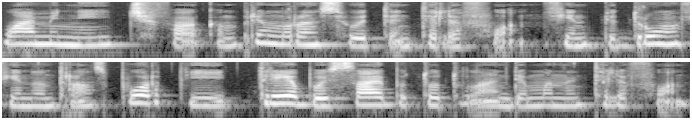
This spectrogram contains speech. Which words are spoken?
oamenii ce fac? În primul rând se uită în telefon. Fiind pe drum, fiind în transport, ei trebuie să aibă totul la îndemână în telefon.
